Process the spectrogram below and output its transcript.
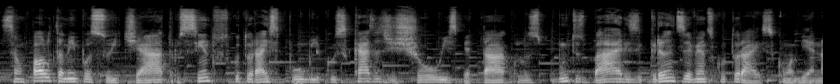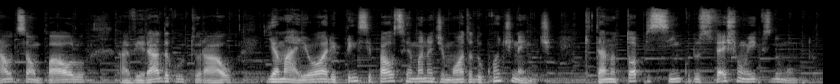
São Paulo também possui teatro, centros culturais públicos, casas de show e espetáculos, muitos bares e grandes eventos culturais, como a Bienal de São Paulo, a Virada Cultural e a maior e principal semana de moda do continente, que está no top 5 dos Fashion Weeks do mundo.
